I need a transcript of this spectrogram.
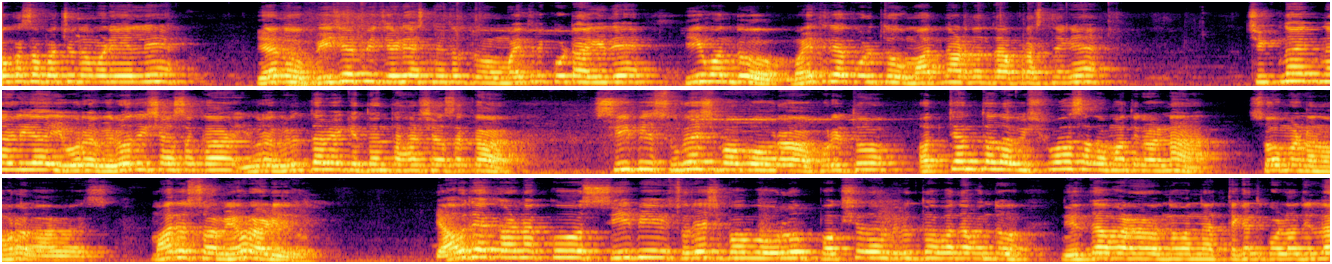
ಲೋಕಸಭಾ ಚುನಾವಣೆಯಲ್ಲಿ ಏನು ಬಿಜೆಪಿ ಜೆ ಡಿ ಎಸ್ ನೇತೃತ್ವ ಮೈತ್ರಿಕೂಟ ಆಗಿದೆ. ಈ ಒಂದು ಮೈತ್ರಿಯ ಕುರಿತು ಮಾತನಾಡಿದಂತಹ ಪ್ರಶ್ನೆಗೆ ಚಿಕ್ಕನಾಯಕನಹಳ್ಳಿಯ ಇವರ ವಿರೋಧಿ ಶಾಸಕ, ಇವರ ವಿರುದ್ಧವೇ ಗೆದ್ದಂತಹ ಶಾಸಕ ಸಿ ಬಿ ಸುರೇಶ್ ಬಾಬು ಅವರ ಕುರಿತು ಅತ್ಯಂತದ ವಿಶ್ವಾಸದ ಮಾತುಗಳನ್ನ ಸೋಮಣ್ಣನವರು ಮಾಧುಸ್ವಾಮಿಯವರು ಆಡಿದರು. ಯಾವುದೇ ಕಾರಣಕ್ಕೂ ಸಿ ಬಿ ಸುರೇಶ್ ಬಾಬು ಅವರು ಪಕ್ಷದ ವಿರುದ್ಧವಾದ ಒಂದು ನಿರ್ಧಾರವನ್ನು ತೆಗೆದುಕೊಳ್ಳೋದಿಲ್ಲ.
